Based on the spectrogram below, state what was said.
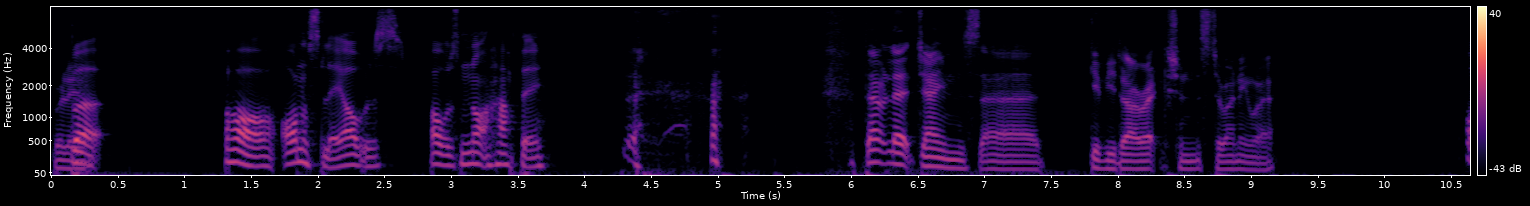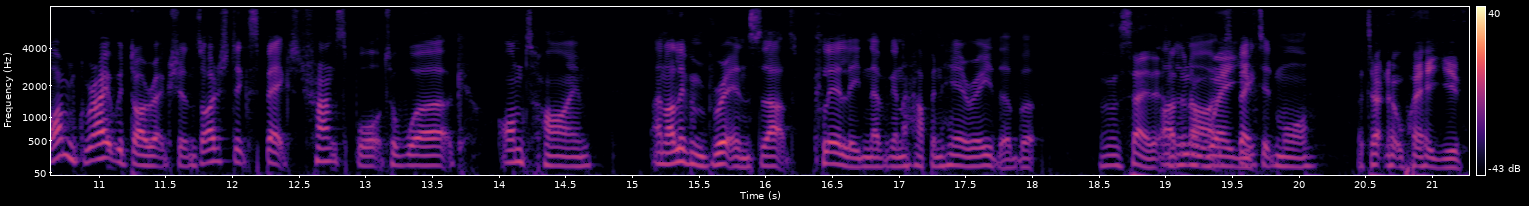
Brilliant. But oh, honestly, I was I was not happy. Don't let James uh, give you directions to anywhere. I'm great with directions. I just expect transport to work on time. And I live in Britain, so that's clearly never going to happen here either. But I was going to say, I, I, don't know. I where you've, expected more. I don't know where you've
